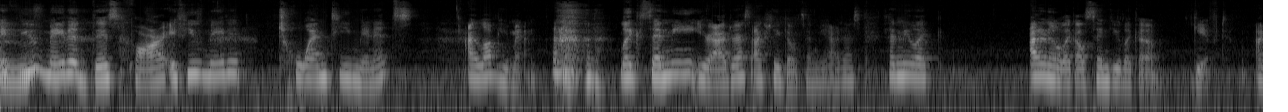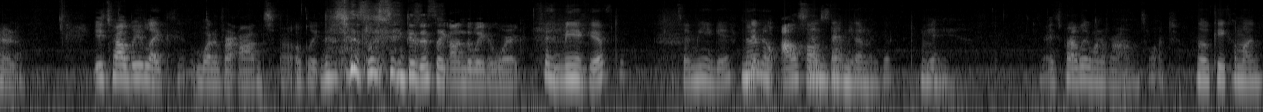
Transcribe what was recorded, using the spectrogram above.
if you've made it this far, if you've made it 20 minutes, I love you, man. like, send me your address. Actually, don't send me your address. Send me, like, I don't know, like, I'll send you, like, a gift. I don't know. It's probably, like, one of our aunts, probably. this is listening to this, like, on the way to work. Send me a gift. Send me a gift? No, They- no, I'll send, I'll them, send a them a gift. gift. Hmm. Yeah, yeah. It's probably one of our aunts. Watch. Loki, come on.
